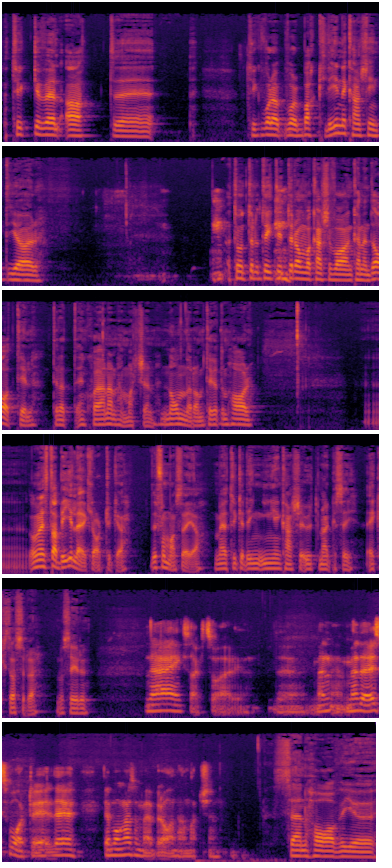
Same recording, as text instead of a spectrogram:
jag tycker väl att... Eh, jag tycker våra, våra backlinjer kanske inte gör... Jag tror inte, jag tyckte inte de var, kanske var en kandidat till, till att en stjärna den här matchen. Någon av dem. Jag tycker att de har... Eh, de är stabila är klart tycker jag. Det får man säga. Men jag tycker att ingen kanske utmärker sig extra sådär. Vad säger du? Nej, exakt så är det ju. Men, men det är svårt. Det, det, det, är många som är bra den här matchen. Sen har vi ju...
